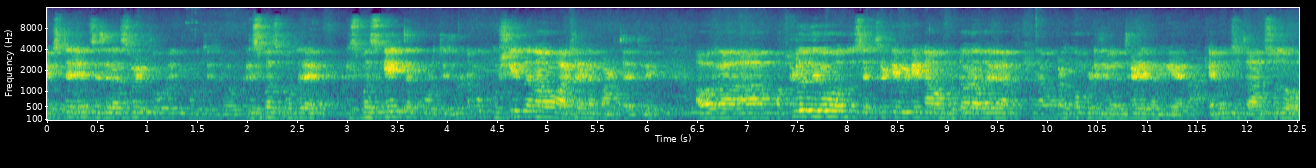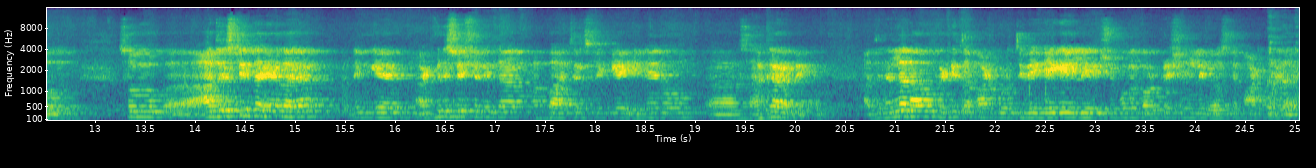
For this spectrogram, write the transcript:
ವೆಜಿಟೇರಿಯನ್ಸ್ ಇದ್ರೆ ಸ್ವೀಟ್ ತಗೊಂಡು ಕೊಡ್ತಿದ್ರು. ಕ್ರಿಸ್ಮಸ್ ಬಂದ್ರೆ ಕ್ರಿಸ್ಮಸ್ ಕೇಕ್ ತಂದು ಕೊಡ್ತಿದ್ರು. ನಮಗೆ ಖುಷಿಯಿಂದ ನಾವು ಆಚರಣೆ ಮಾಡ್ತಾ ಇದ್ವಿ. ಅವಾಗ ಆ ಮಕ್ಕಳಲ್ಲಿರೋ ಒಂದು ಸೆನ್ಸಿಟಿವಿಟಿ ನಾವು ದೊಡ್ಡವರಾದಾಗ ನಾವು ಕಳ್ಕೊಂಡ್ಬಿಟ್ಟಿದ್ವಿ ಅಂತ ಹೇಳಿ ನಮಗೆ ಕೆಲವೊಂದ್ಸಲ ಅನ್ಸೋದು ಹೌದು. ಸೊ ಆ ದೃಷ್ಟಿಯಿಂದ ಹೇಳಿದಾಗ ನಿಮಗೆ ಅಡ್ಮಿನಿಸ್ಟ್ರೇಷನ್ ಇಂದ ಹಬ್ಬ ಆಚರಿಸಲಿಕ್ಕೆ ಏನೇನು ಸಹಕಾರ ಬೇಕು. ಅದನ್ನೆಲ್ಲ ನಾವು ಖಂಡಿತ ಮಾಡಿಕೊಡ್ತೀವಿ. ಹೇಗೆ ಇಲ್ಲಿ ಶಿವಮೊಗ್ಗ ಕಾರ್ಪೊರೇಷನ್ ಅಲ್ಲಿ ವ್ಯವಸ್ಥೆ ಮಾಡ್ಕೊಂಡಿದ್ದಾರೆ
